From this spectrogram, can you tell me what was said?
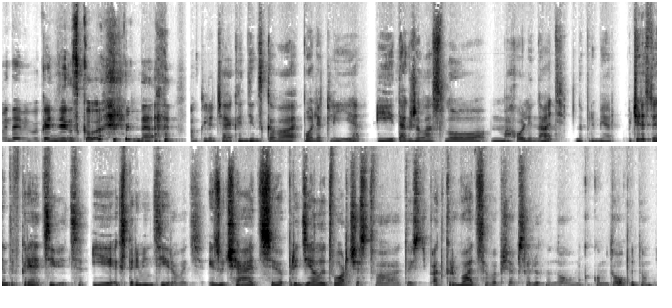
упоминаем его Кандинского. Да. Включая Кандинского Поля Клие и также Ласло Махоли Нать, например, учили студентов креативить и экспериментировать, изучать пределы творчества, то есть открываться вообще абсолютно новому какому-то опыту.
